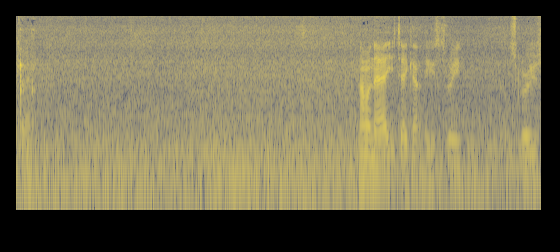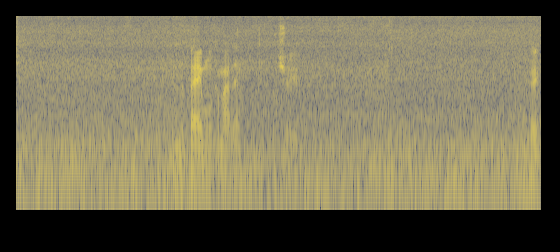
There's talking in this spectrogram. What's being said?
Okay. And there you take out these three little screws and the bearing will come out then. I'll show you. Okay.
